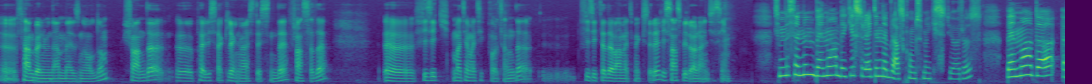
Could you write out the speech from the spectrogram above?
E, fen bölümünden mezun oldum. Şu anda e, Paris Saclay Üniversitesi'nde Fransa'da e, fizik matematik portalında e, fizikte devam etmek üzere lisans bir öğrencisiyim. Şimdi senin Benoît'daki sürecinle biraz konuşmak istiyoruz. Benoît'da e,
